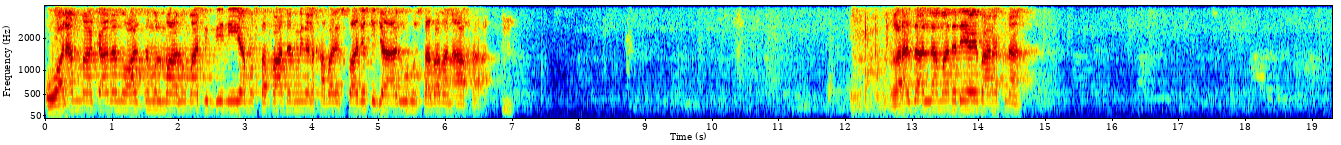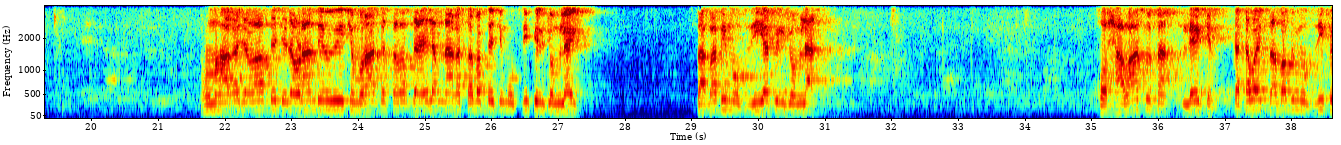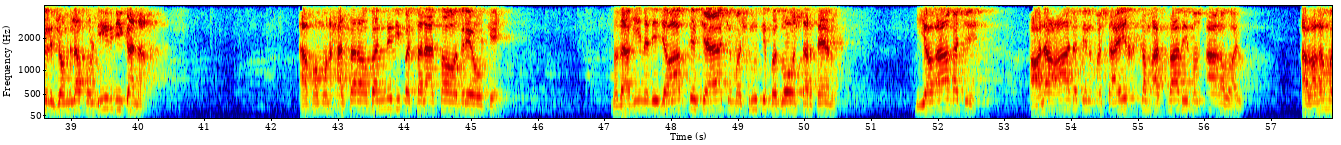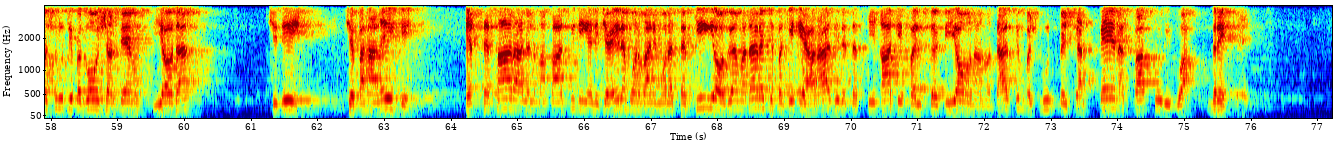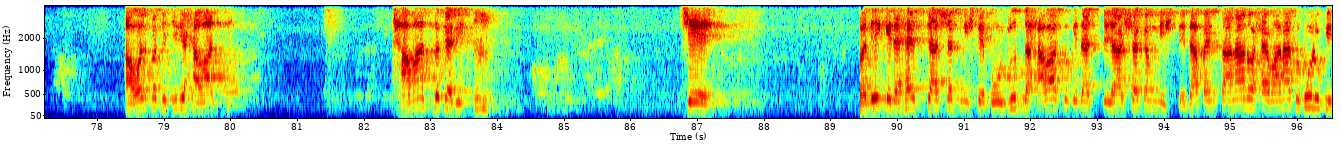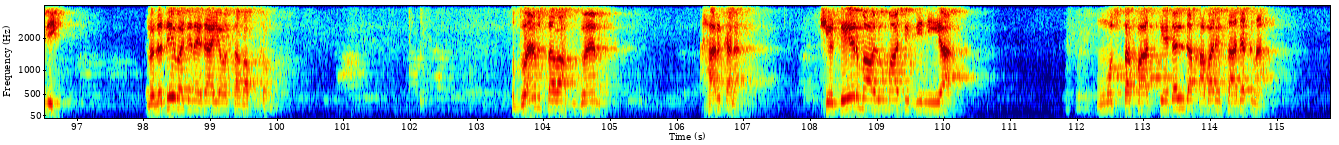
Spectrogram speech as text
ولما كان معظم المعلومات الدينية مستفادا من الخبر الصادق جعلوه سببا آخر غرض علامه د دې عبارت نه هم هغه جواب دی چې دا وړاندې وی چې مراد د سبب د علم ناغه سبب دی چې مفضی په جمله سبب مفضیه په جمله خو حواس ته لیکن کته وای سبب مفضی په جمله خو ډیر دی کنه اخو منحصر او بند ندی په ثلاثه او دریو کې نو دا غي ندی جواب ته چا چې مشروط په دوو شرطینو یو هغه چې علی عادت المشایخ کم اسباب من هغه وایو او هغه مشروط په دوو شرطینو یو دا چې دی چې په هغه کې اقتصار علی المقاصد یعنی چې علم ور باندې مرتب کیږي او دوه مدار چې پکې اعراض د تحقیقات فلسفیه او نه نو داسې مشروط به شرطین اسباب سوري دوا درې اول پکې چې حواس حماس ځکه دي چې پدې کې د هیڅ چا شک نشته په وجود د حواسو کې دا شکم نشته دا په انسانانو او حیواناتو ټولو کې دي نو د دې وجنه دا یو سبب کوم دویم سبب دویم هر کله چې ډېر معلومات دینیه مستفاد کېدل د خبر صادق نه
